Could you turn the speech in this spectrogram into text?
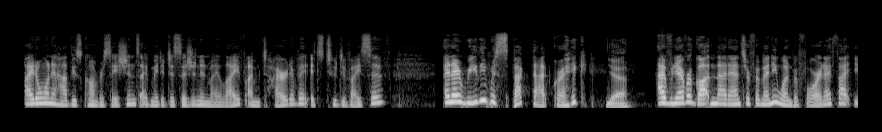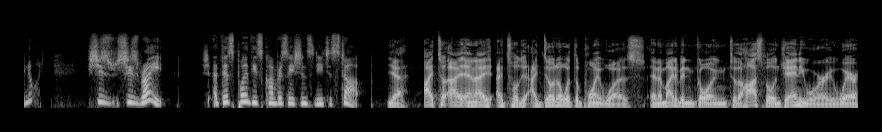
I don't want to have these conversations. I've made a decision in my life. I'm tired of it. It's too divisive. And I really respect that, Greg. Yeah. I've never gotten that answer from anyone before. And I thought, you know what? She's, she's right. At this point, these conversations need to stop. Yeah. I, to, I and I, I told you I don't know what the point was, and it might have been going to the hospital in January where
